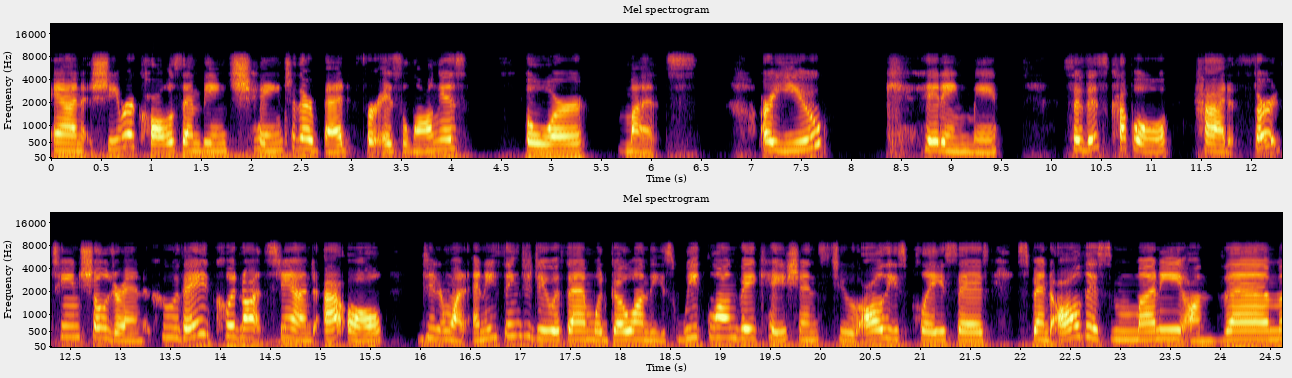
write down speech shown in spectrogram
and she recalls them being chained to their bed for as long as four months. Are you kidding me? So this couple had 13 children who they could not stand at all, didn't want anything to do with them, would go on these week long vacations to all these places, spend all this money on them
